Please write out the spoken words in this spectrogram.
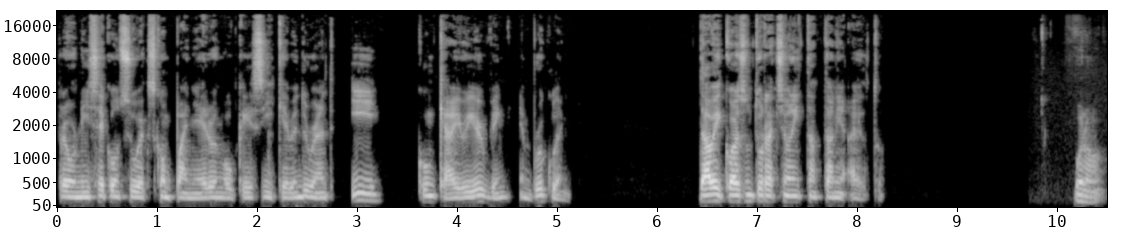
reunirse con su ex compañero en OKC, Kevin Durant, y con Kyrie Irving en Brooklyn. David, ¿cuáles son tus reacciones instantáneas a esto? Bueno,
